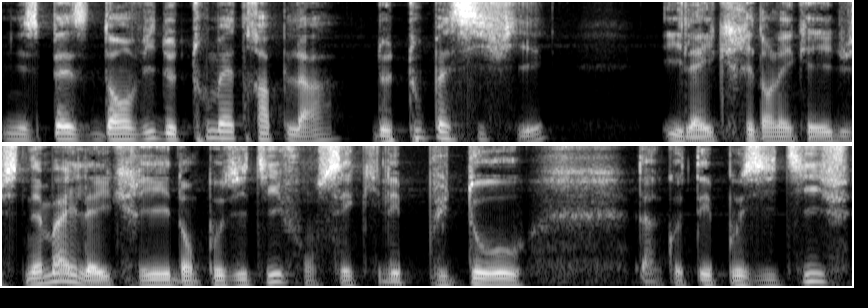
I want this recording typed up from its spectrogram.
une espèce d'envie de tout mettre à plat, de tout pacifier. Il a écrit dans les cahiers du cinéma, il a écrit dans Positif, on sait qu'il est plutôt d'un côté positif,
